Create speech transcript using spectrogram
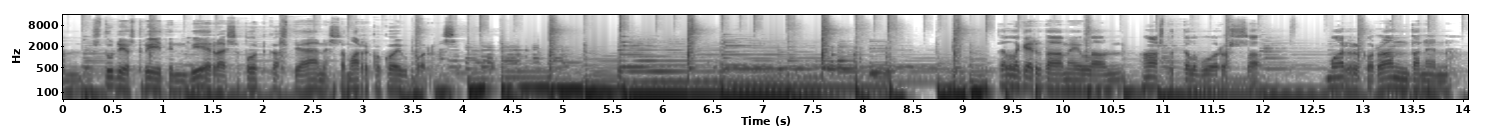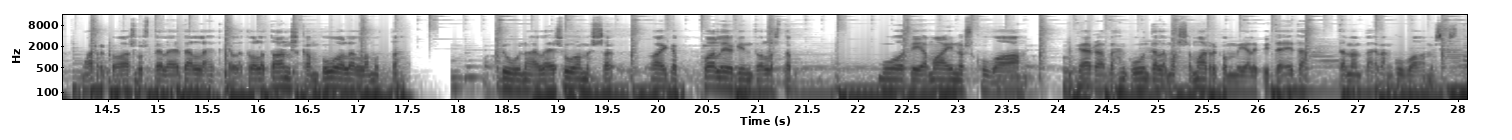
on Studio Streetin vieraissa podcast ja äänessä Marko Koivuporras. Tällä kertaa meillä on haastatteluvuorossa Marko Rantanen. Marko asustelee tällä hetkellä tuolla Tanskan puolella, mutta duunailee Suomessa aika paljonkin tuollaista muoti- ja mainoskuvaa. Käydään vähän kuuntelemassa Markon mielipiteitä tämän päivän kuvaamisesta.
